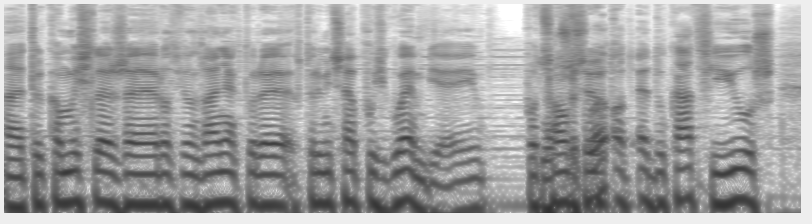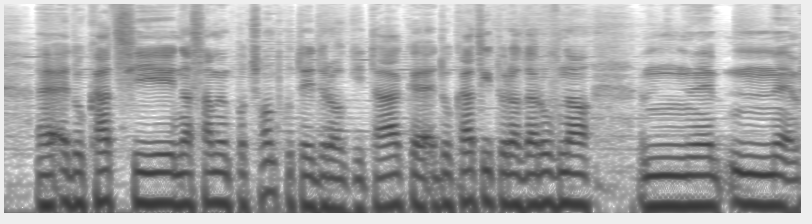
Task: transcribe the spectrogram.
e, tylko myślę, że rozwiązania, które, którymi trzeba pójść głębiej, począwszy od edukacji już, e, edukacji na samym początku tej drogi, tak? Edukacji, która zarówno mm, mm,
